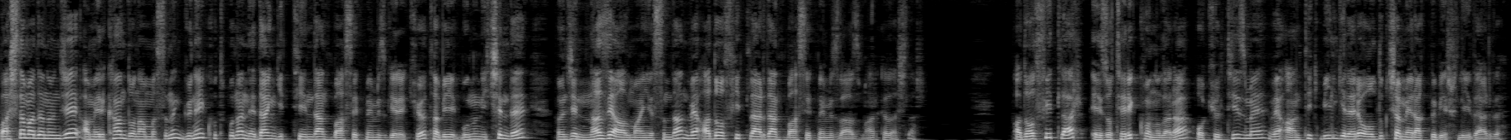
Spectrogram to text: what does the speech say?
Başlamadan önce Amerikan donanmasının Güney Kutbu'na neden gittiğinden bahsetmemiz gerekiyor. Tabi bunun için de önce Nazi Almanyası'ndan ve Adolf Hitler'den bahsetmemiz lazım arkadaşlar. Adolf Hitler ezoterik konulara, okültizme ve antik bilgilere oldukça meraklı bir liderdi.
